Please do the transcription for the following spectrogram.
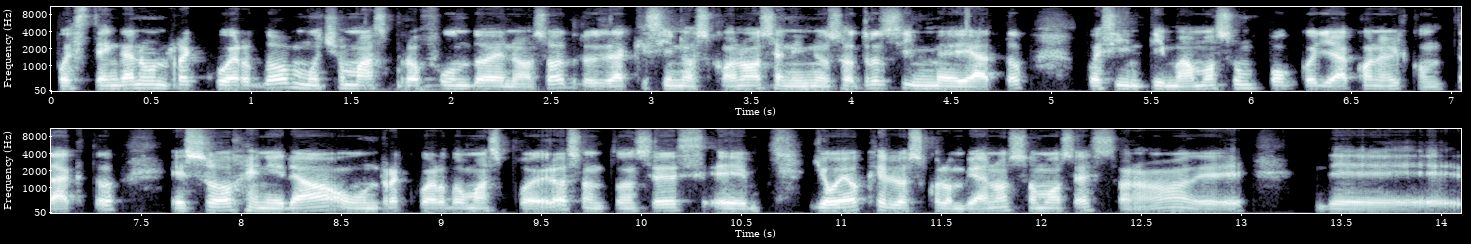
pues tengan un recuerdo mucho más profundo de nosotros, ya que si nos conocen y nosotros inmediato pues intimamos un poco ya con el contacto, eso genera un recuerdo más poderoso. Entonces, eh, yo veo que los colombianos somos esto, ¿no? De, de,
